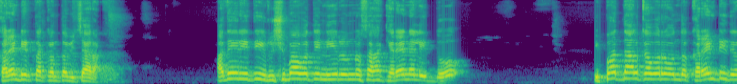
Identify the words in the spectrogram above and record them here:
ಕರೆಂಟ್ ಇರ್ತಕ್ಕಂಥ ವಿಚಾರ. ಅದೇ ರೀತಿ ಋಷಭಾವತಿ ನೀರನ್ನು ಸಹ ಕೆರೆನಲ್ಲಿ ಇದ್ದು ಇಪ್ಪತ್ನಾಲ್ಕು ಅವರ್ ಒಂದು ಕರೆಂಟ್ ಇದ್ರೆ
